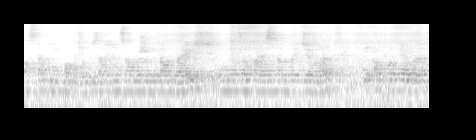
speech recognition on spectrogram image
ostatni pokój. Zachęcamy, żeby tam wejść. My za Państwem wejdziemy i opowiemy.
